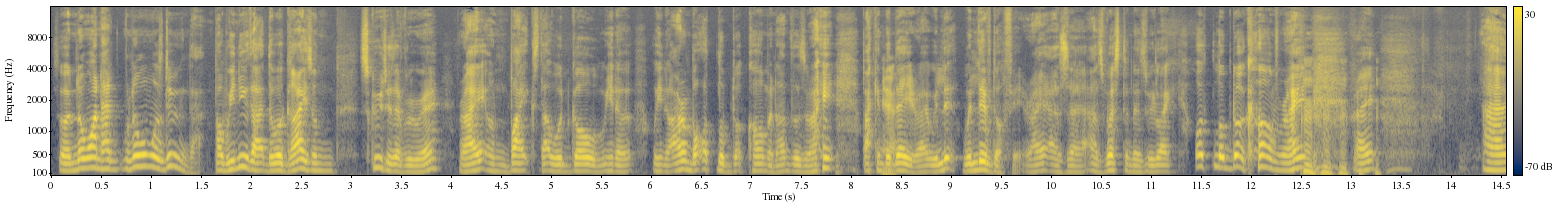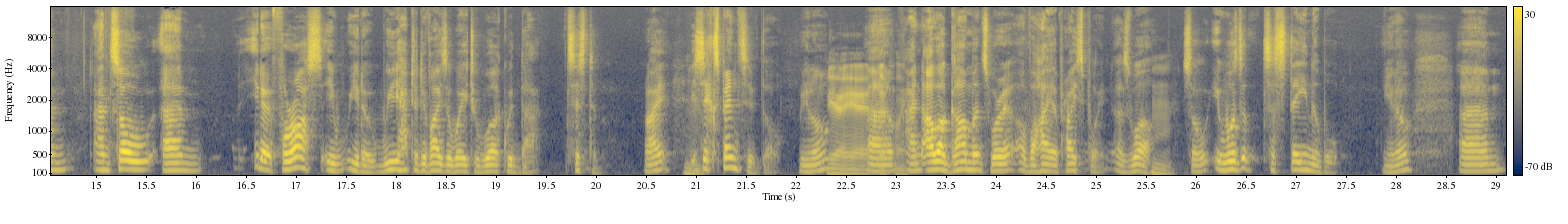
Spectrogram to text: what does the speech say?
So no one had, no one was doing that, but we knew that there were guys on scooters everywhere, right? On bikes that would go, you know, you know. I remember Otlob.com and others, right? Back in the day, right? We li- we lived off it, right? As uh, as Westerners, we like Otlob.com, right? right? Um, and so um, you know, for us, it, you know, we had to devise a way to work with that system, right? It's expensive though, you know. Yeah, yeah, Um, definitely. and our garments were of a higher price point as well, Hmm. so it wasn't sustainable, you know. Um,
